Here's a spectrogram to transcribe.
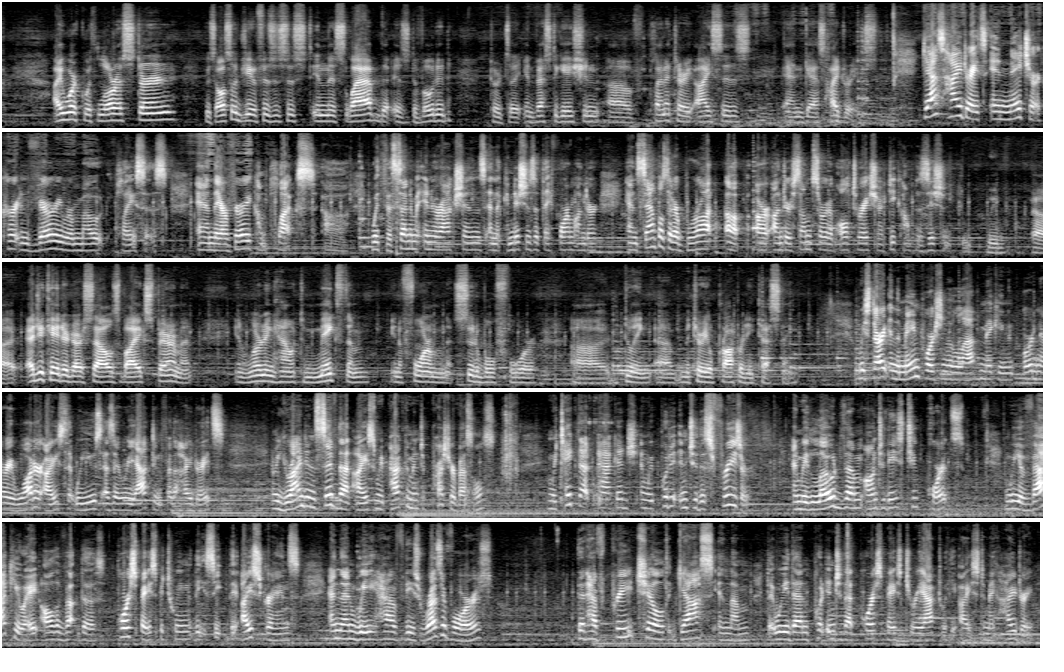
I work with Laura Stern, who's also a geophysicist in this lab that is devoted towards the investigation of planetary ices and gas hydrates. Gas hydrates in nature occur in very remote places and they are very complex uh, with the sediment interactions and the conditions that they form under and samples that are brought up are under some sort of alteration or decomposition. We've uh, educated ourselves by experiment in learning how to make them in a form that's suitable for uh, doing uh, material property testing. We start in the main portion of the lab making ordinary water ice that we use as a reactant for the hydrates. And we grind and sieve that ice and we pack them into pressure vessels. And we take that package and we put it into this freezer. And we load them onto these two ports we evacuate all the, the pore space between the, the ice grains, and then we have these reservoirs that have pre-chilled gas in them that we then put into that pore space to react with the ice to make hydrate.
